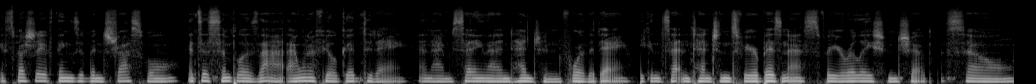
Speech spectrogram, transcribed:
especially if things have been stressful, it's as simple as that. I want to feel good today, and I'm setting that intention for the day. You can set intentions for your business, for your relationship. So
